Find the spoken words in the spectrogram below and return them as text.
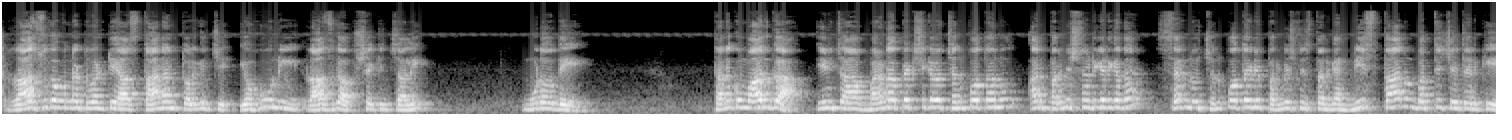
రాజుగా ఉన్నటువంటి ఆ స్థానాన్ని తొలగించి యహూని రాజుగా అభిషేకించాలి. మూడవది తనకు మారుగా ఈయన చ- మరణాపేక్షగా చనిపోతాను అని పర్మిషన్ అడిగాడు కదా? సరే నువ్వు చనిపోతాయని పర్మిషన్ ఇస్తాను కానీ నీ స్థానం భర్తీ చేయడానికి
